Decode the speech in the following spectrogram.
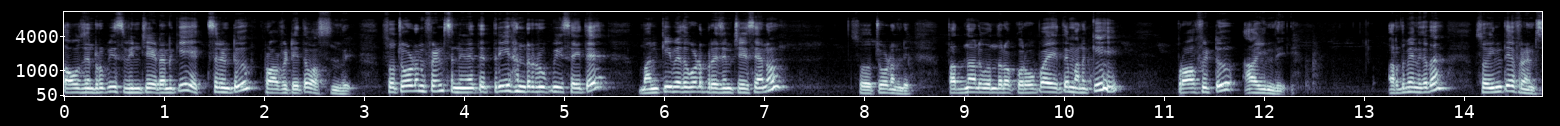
థౌజండ్ రూపీస్ విన్ చేయడానికి ఎక్సలెంట్ ప్రాఫిట్ అయితే వస్తుంది. సో చూడండి ఫ్రెండ్స్ నేనైతే త్రీ హండ్రెడ్ రూపీస్ అయితే మంకీ మీద కూడా ప్రజెంట్ చేశాను. సో చూడండి పద్నాలుగు వందల ఒక్క రూపాయి అయితే మనకి ప్రాఫిట్ అయింది అర్థమైంది కదా? సో ఇంతే ఫ్రెండ్స్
